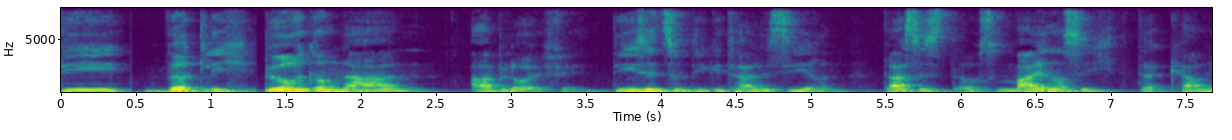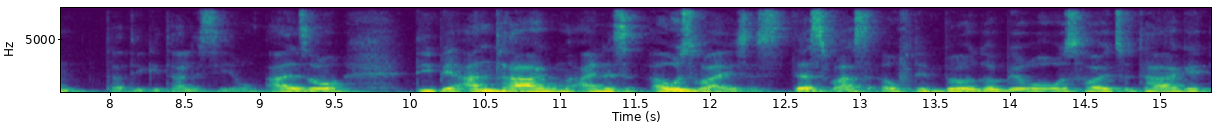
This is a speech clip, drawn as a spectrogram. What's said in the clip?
die wirklich bürgernahen Abläufe, diese zu digitalisieren. Das ist aus meiner Sicht der Kern der Digitalisierung. Also die Beantragung eines Ausweises, das, was auf den Bürgerbüros heutzutage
